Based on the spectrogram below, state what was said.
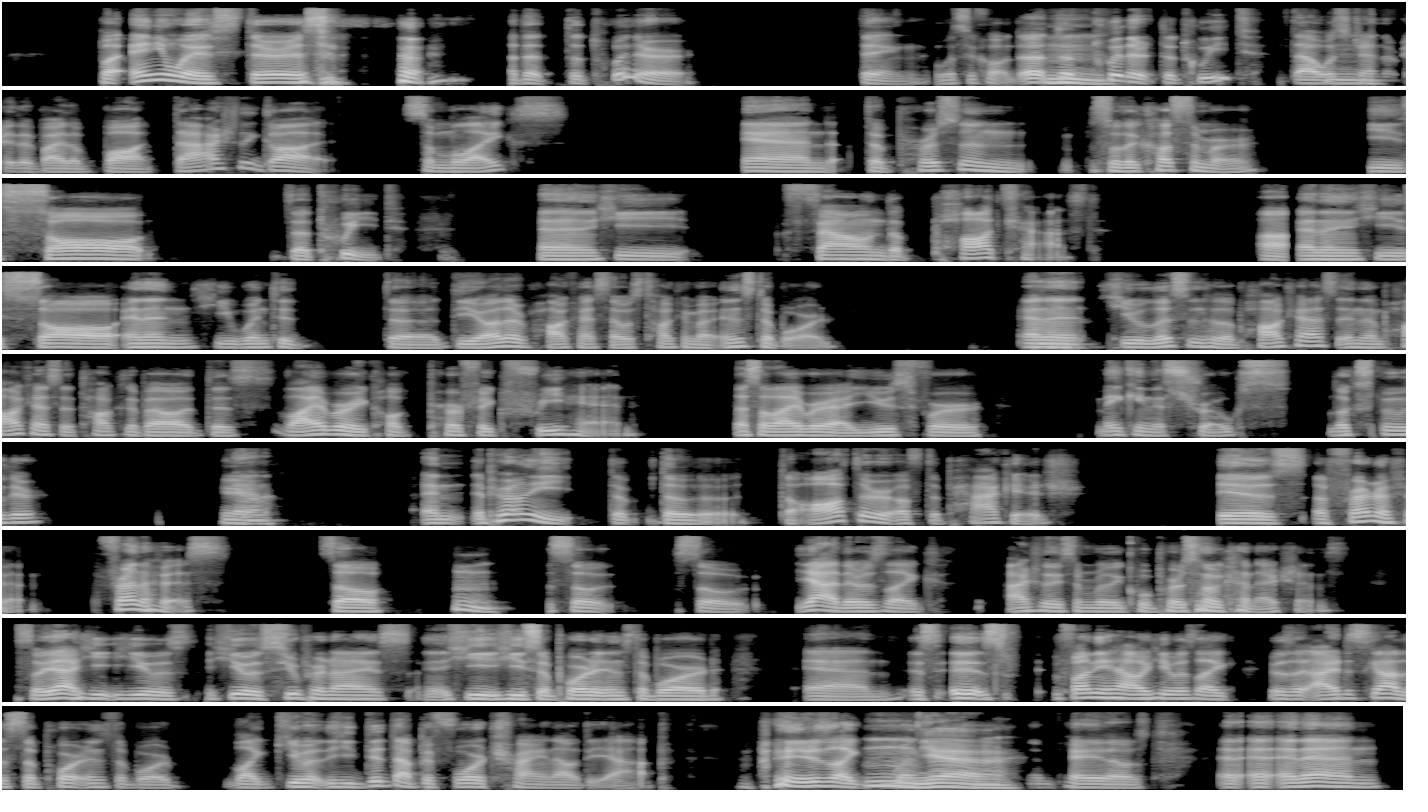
But anyways, there is the the Twitter thing. What's it called? The, the Mm. Twitter the tweet that was Mm. generated by the bot that actually got some likes, and the person, so the customer, he saw the tweet, and he found the podcast, uh, and then he saw, and then he went to the the other podcast that was talking about Instaboard. And then he listened to the podcast, and the podcast it talked about this library called Perfect Freehand. That's a library I use for making the strokes look smoother. Yeah. And apparently, the the the author of the package is a friend of him, friend of his. So, Hmm. so so yeah, there was like actually some really cool personal connections. So yeah, he he was he was super nice. He he supported Instaboard, and it's it's funny how he was like he was like I just gotta support Instaboard. Like he he did that before trying out the app. he just like Mm, yeah. and pay those, and, and and then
